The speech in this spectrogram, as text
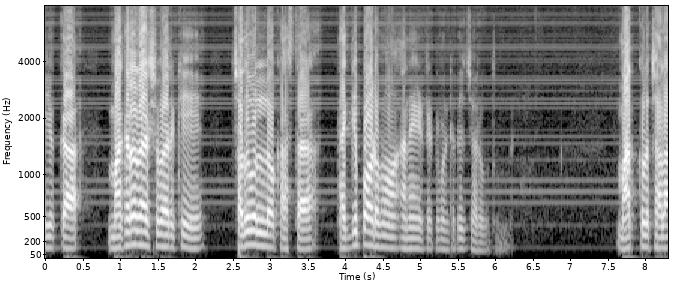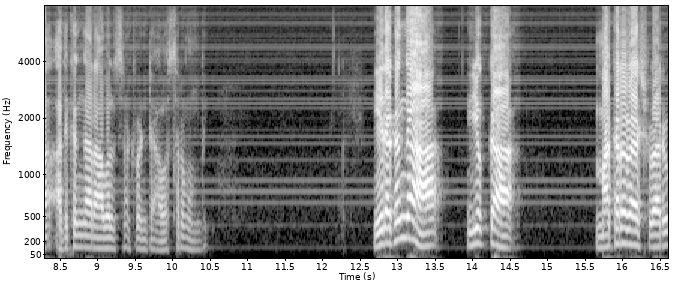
ఈ యొక్క మకర రాశి వారికి చదువుల్లో కాస్త తగ్గిపోవడము అనేటటువంటిది జరుగుతుంది. మార్కులు చాలా అధికంగా రావాల్సినటువంటి అవసరం ఉంది. ఈ రకంగా ఈ యొక్క మకర రాశి వారు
